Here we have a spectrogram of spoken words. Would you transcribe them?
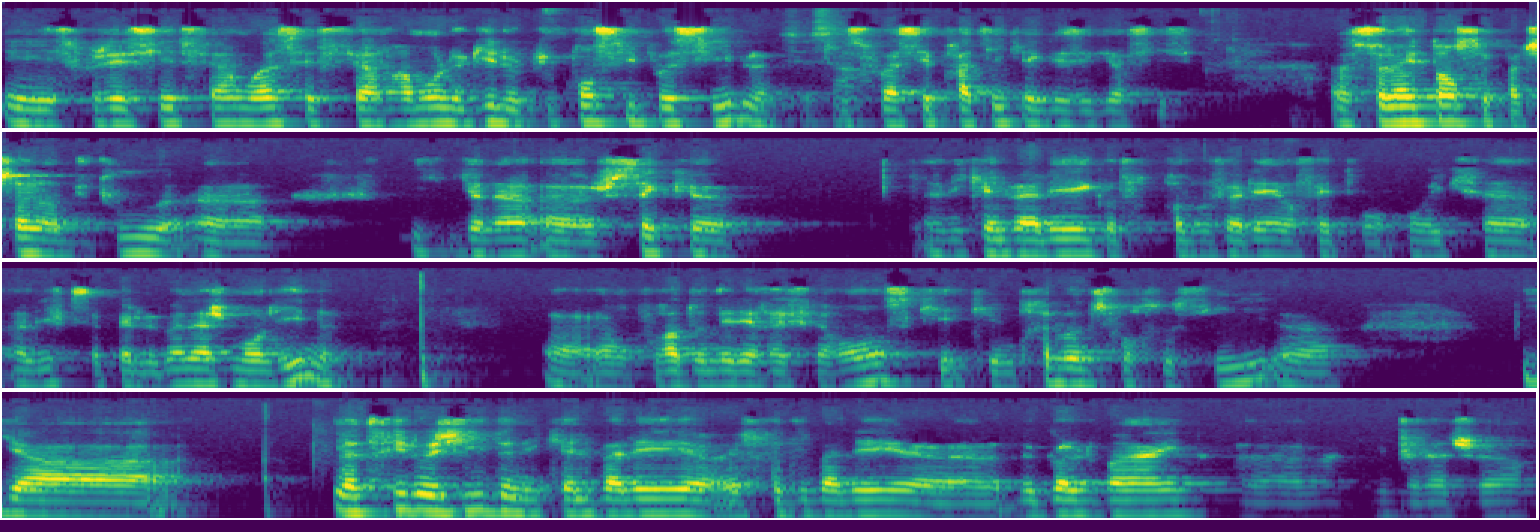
Et ce que j'ai essayé de faire, moi, c'est de faire vraiment le guide le plus concis possible, qui soit assez pratique avec des exercices. Euh, cela étant, c'est pas le seul hein, du tout. Euh, il y en a, euh, je sais que Michael Vallée et Godfrey Provo Vallée, en fait, ont, ont écrit un, un, livre qui s'appelle Le Management Lean. Euh, on pourra donner les références, qui est, qui est une très bonne source aussi. Euh, il y a la trilogie de Michael Vallée et Freddy Vallée, de Goldmine, Manager,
